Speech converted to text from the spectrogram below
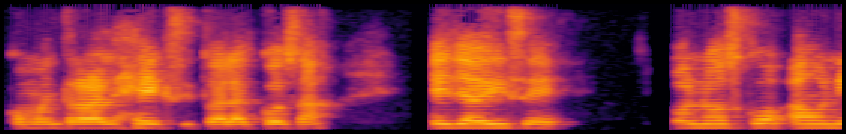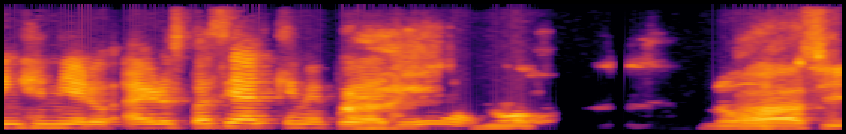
cómo entrar al Hex y toda la cosa, ella dice, conozco a un ingeniero aeroespacial que me puede Ay, ayudar. no, no, Ah, sí.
